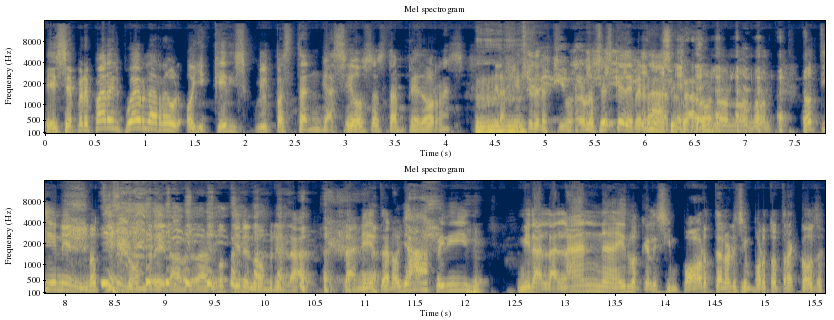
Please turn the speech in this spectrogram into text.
Eh, se prepara el Puebla, Raúl. Oye, qué disculpas tan gaseosas, tan pedorras de la gente de la Chivas, Raúl. O sea, es que de verdad, No, sí, claro. no, no, no, no, no tienen, no tienen nombre, la verdad, no tienen nombre, la, la neta, ¿no? Ya pedí. Mira, la lana es lo que les importa, no les importa otra cosa.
